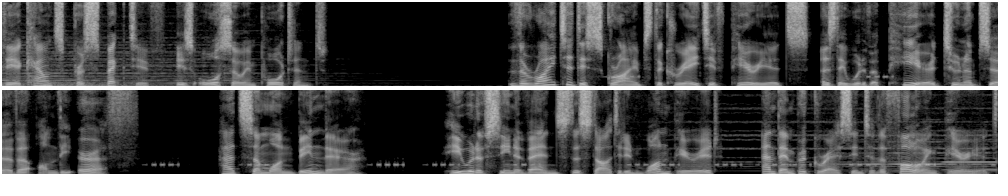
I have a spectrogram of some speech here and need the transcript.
The account's perspective is also important. The writer describes the creative periods as they would have appeared to an observer on the earth. Had someone been there, he would have seen events that started in one period and then progress into the following periods.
